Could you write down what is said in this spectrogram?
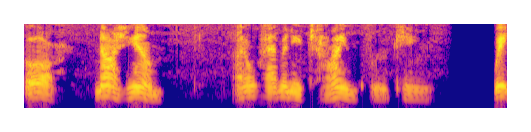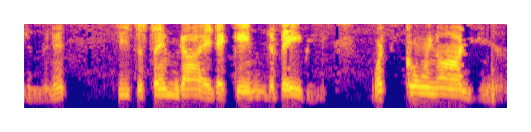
Oh, not him. I don't have any time for king. Wait a minute. He's the same guy that gave me the baby. What's going on here?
